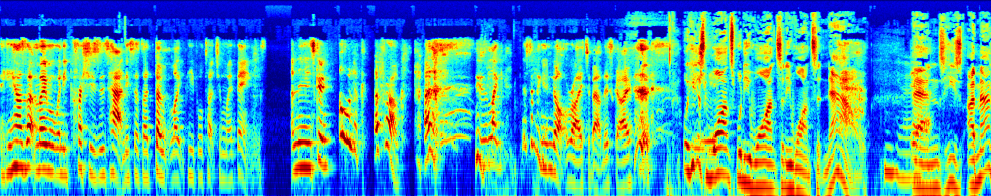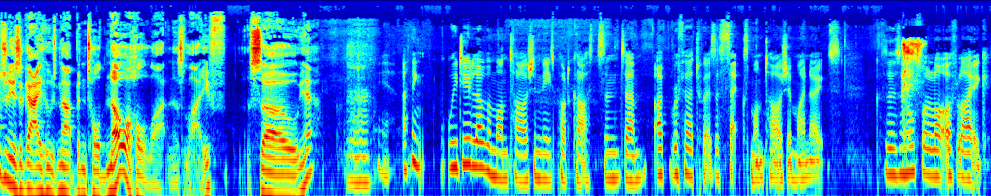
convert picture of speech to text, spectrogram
he has that moment when he crushes his hat and he says, I don't like people touching my things. And then he's going, Oh, look, a frog. And he's like, There's something not right about this guy. Well, he just wants what he wants and he wants it now. Yeah. And he's, I imagine he's a guy who's not been told no a whole lot in his life. So, yeah. Yeah, I think we do love a montage in these podcasts, and um, I've referred to it as a sex montage in my notes because there's an awful lot of like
